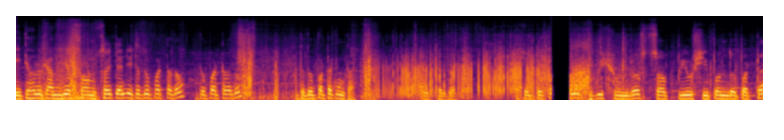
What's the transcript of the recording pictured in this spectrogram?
এইটা হলো কামিজের ফ্রন্ট সাইড অ্যান্ড এটা দোপাট্টা দাও দোপাট্টা দাও। এটা দোপাট্টা কোনটা? আচ্ছা আচ্ছা দোপাট্টা খুবই সুন্দর সব pure chiffon dupatta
